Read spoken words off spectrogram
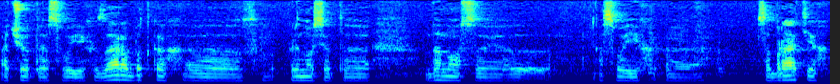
отчеты о своих заработках, э, приносят э, доносы э, о своих э, собратьях,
